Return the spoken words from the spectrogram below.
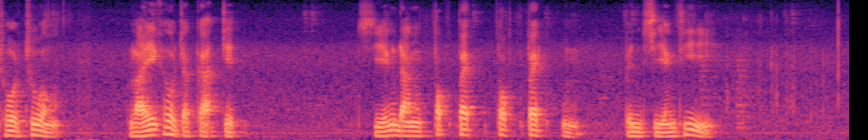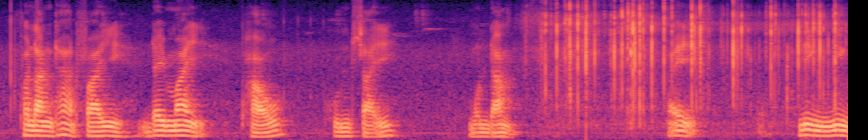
โชดช่วง ไหลเข้าจากกะจิต เสียงดังป๊อกแป๊กป๊อกแป๊กเป็นเสียงที่ พลังธาตุไฟได้ไหมเผา คุณใส มนดำ ให้นิ่งนิ่ง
